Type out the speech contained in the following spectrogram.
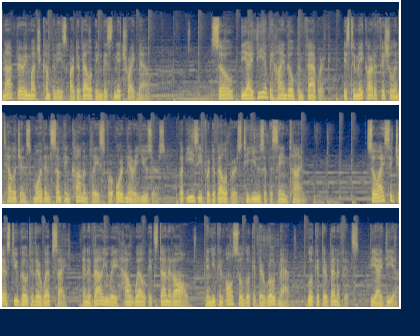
not very much companies are developing this niche right now. So, the idea behind Open Fabric, is to make artificial intelligence more than something commonplace for ordinary users, but easy for developers to use at the same time. So I suggest you go to their website, and evaluate how well it's done at all, and you can also look at their roadmap, look at their benefits, the idea,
